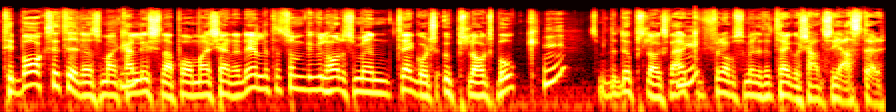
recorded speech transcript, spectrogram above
tillbaks i tiden som man kan lyssna på om man känner det. är lite som vi vill ha det som en trädgårdsuppslagsbok. Som ett uppslagsverk för de som är lite trädgårdsentusiaster.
